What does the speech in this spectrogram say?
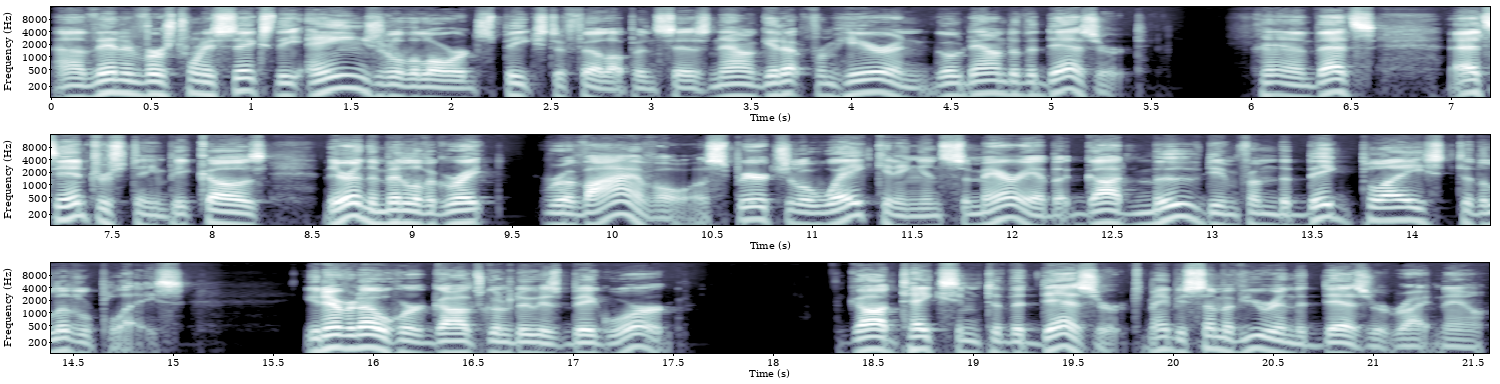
Uh, then in verse 26, the angel of the Lord speaks to Philip and says, Now get up from here and go down to the desert. And that's, that's interesting because they're in the middle of a great revival, a spiritual awakening in Samaria, but God moved him from the big place to the little place. You never know where God's going to do his big work. God takes him to the desert. Maybe some of you are in the desert right now.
